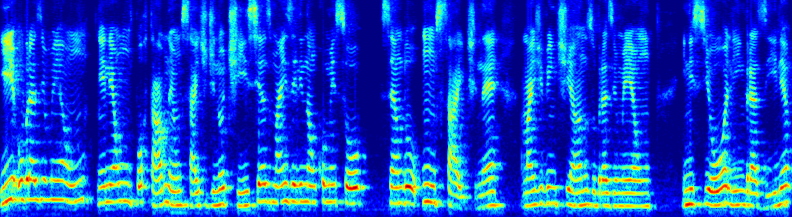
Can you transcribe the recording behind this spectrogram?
E o Brasil 61, ele é um portal, né, um site de notícias, mas ele não começou sendo um site, né? Há mais de 20 anos, o Brasil 61 iniciou ali em Brasília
